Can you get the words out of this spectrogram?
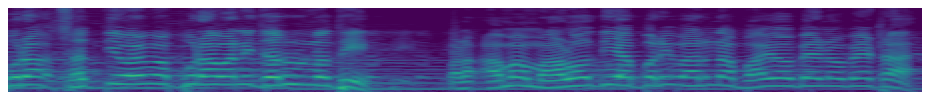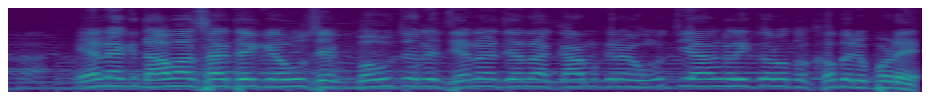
પુરા સત્ય એમાં પુરાવાની જરૂર નથી, પણ આમાં માળોદિયા પરિવારના ભાઈઓ બહેનો બેઠા, એને એક દાવા સાથે કેવું છે બહુચરે જેના જેના કામ કરે ઊંચી આંગળી કરો તો ખબર પડે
